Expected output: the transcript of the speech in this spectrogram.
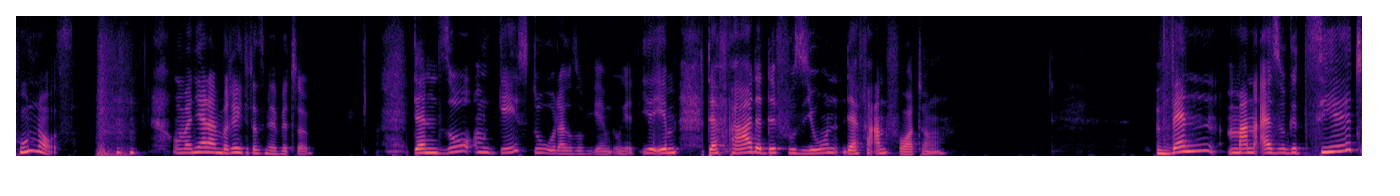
Who knows? und wenn ja, dann berichtet es mir bitte. Denn so umgehst du oder so umgeht ihr eben der Pfad der Diffusion der Verantwortung. Wenn man also gezielt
